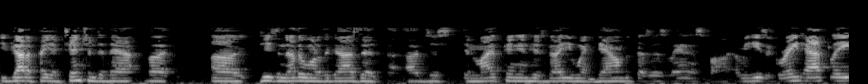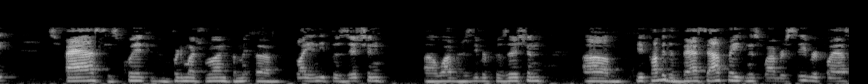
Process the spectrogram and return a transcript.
you've got to pay attention to that. But uh, he's another one of the guys that I just, in my opinion, his value went down because of his landing spot. I mean, he's a great athlete. He's fast. He's quick. He can pretty much run from uh, play any position, uh, wide receiver position. Um, he's probably the best athlete in this wide receiver class.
